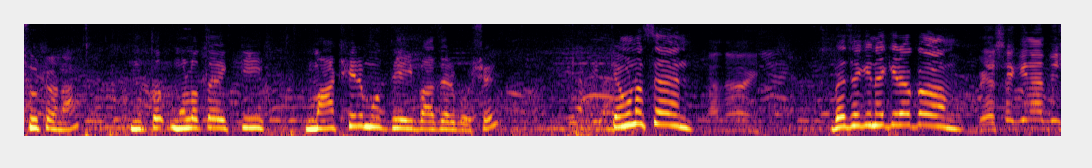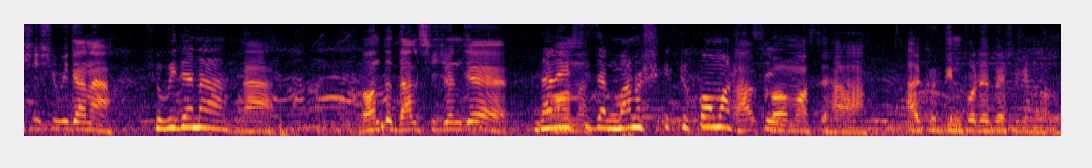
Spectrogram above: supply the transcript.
ছোট না। মূলত- একটি মাঠের মধ্যে এই বাজার বসে। কেমন আছেন? বেচা কিনা কীরকম? বেশা কিনা বেশি সুবিধা না। সুবিধা না? না। তখন তো ডাল সিজন যে। ধানের সিজন মানুষ একটু কম আসছে। কম আছে হ্যাঁ। আর কয়েকদিন পরে কিনা হবে?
